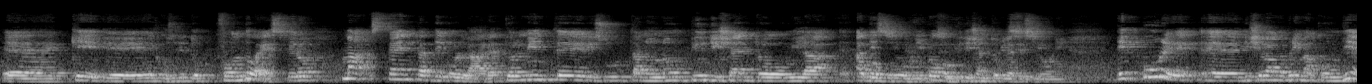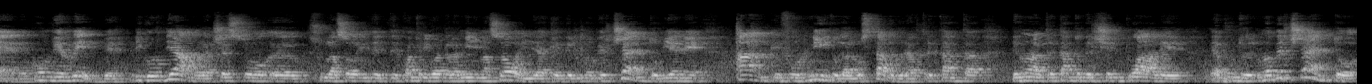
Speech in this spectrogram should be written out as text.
eh, che è il cosiddetto fondo estero, ma stenta a decollare. Attualmente risultano non più di 100.000 adesioni, poco più di 100.000 adesioni. Eppure, eh, dicevamo prima, conviene, converrebbe. Ricordiamo l'accesso eh, sulla soglia, per quanto riguarda la minima soglia che è dell'1%, viene anche fornito dallo Stato per, per un'altrettanto percentuale eh, appunto dell'1%,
